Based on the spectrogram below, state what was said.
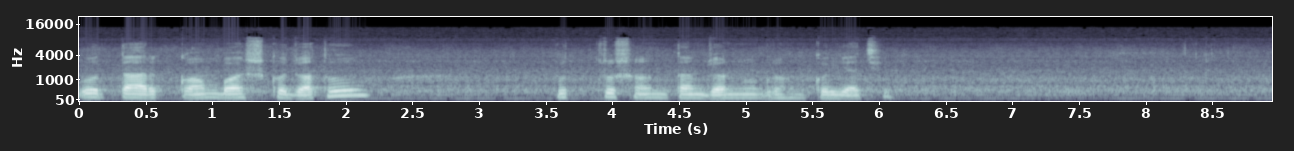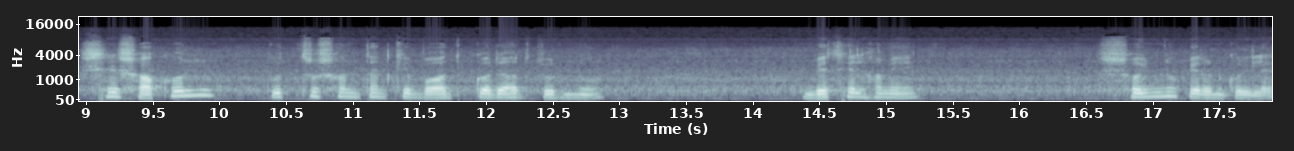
ও তার কম বয়স্ক যত পুত্র সন্তান জন্মগ্রহণ করিয়াছে, সে সকল পুত্র সন্তানকে বধ করার জন্য বেথেলহামে সৈন্য প্রেরণ করিলেন।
